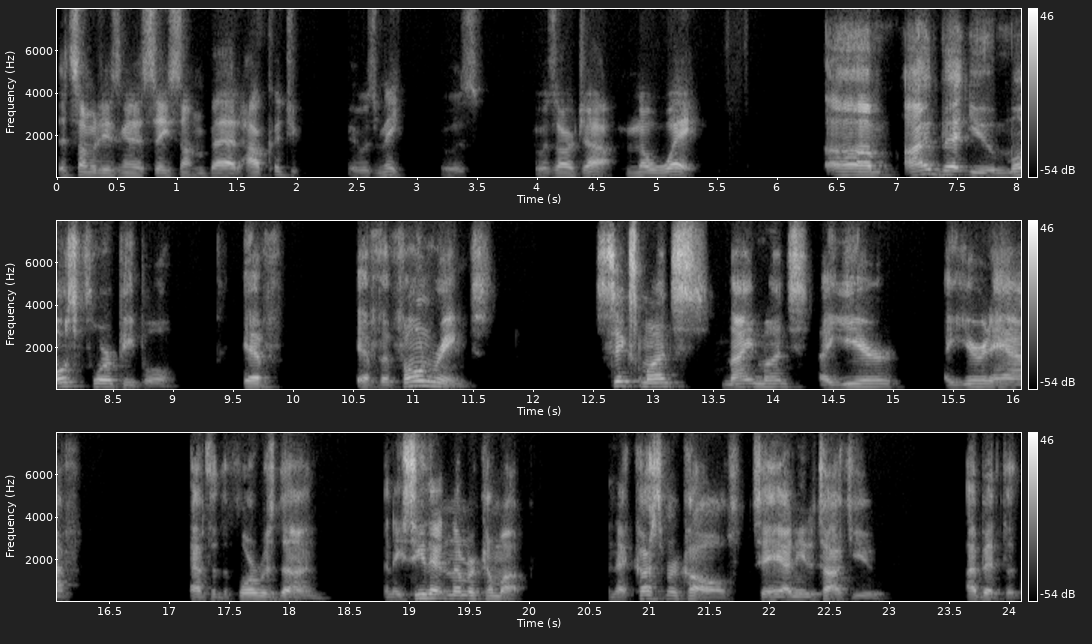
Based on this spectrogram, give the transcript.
that somebody is going to say something bad. How could you? It was me. It was, it was our job. No way. Um, I bet you most floor people, if if the phone rings, six months, nine months, a year, a year and a half after the floor was done, and they see that number come up, and that customer calls, say, "Hey, I need to talk to you," I bet the,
